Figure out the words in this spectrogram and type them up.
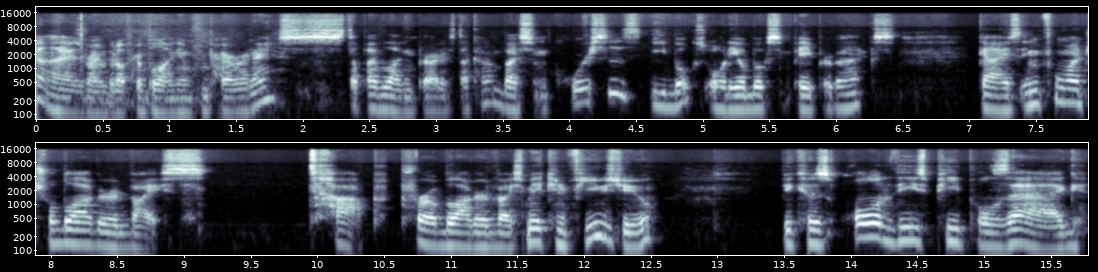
Guys, Ryan Biddulph Blogging from Paradise. Stop by bloggingparadise.com, buy some courses, ebooks, audiobooks, and paperbacks. Guys, influential blogger advice, top pro blogger advice may confuse you because all of these people zag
